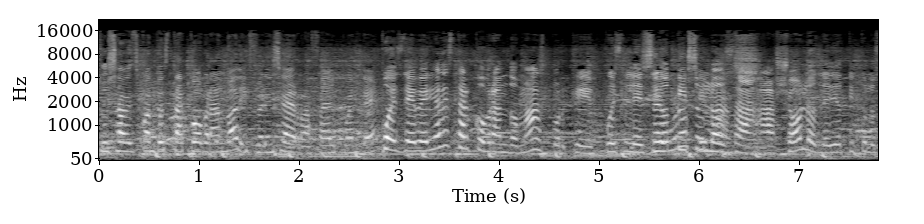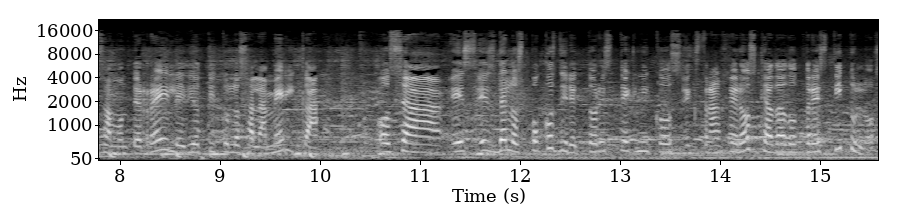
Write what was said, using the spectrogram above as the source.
¿Tú sabes cuánto está cobrando a diferencia de Rafael Puente? Pues debería de estar cobrando más porque pues les dio títulos a, a Cholos, le dio títulos a Monterrey, le dio títulos al América. O sea, es, es de los pocos directores técnicos extranjeros que ha dado tres títulos.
